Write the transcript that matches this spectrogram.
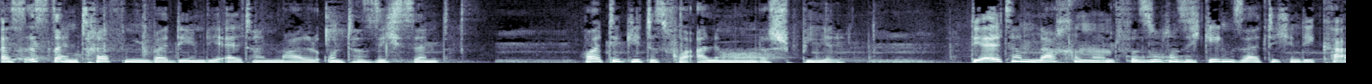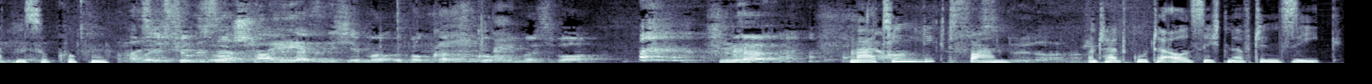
Es ist ein Treffen, bei dem die Eltern mal unter sich sind. Heute geht es vor allem um das Spiel. Die Eltern lachen und versuchen sich gegenseitig in die Karten zu gucken. Aber ich finde es so schade, dass ich immer über Kopf gucken muss, war. Martin liegt vorn und hat gute Aussichten auf den Sieg.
